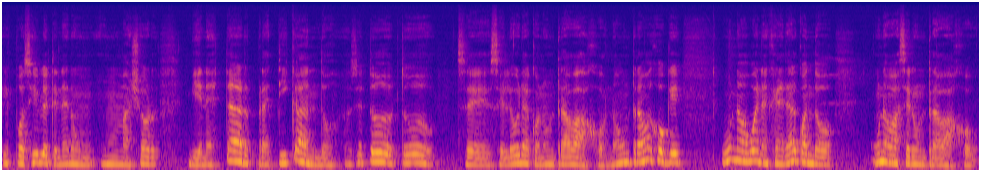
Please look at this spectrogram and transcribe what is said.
es posible tener un, un, mayor bienestar practicando. O sea, todo, todo se, se, logra con un trabajo, ¿no? Un trabajo que uno, bueno, en general cuando uno va a hacer un trabajo,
